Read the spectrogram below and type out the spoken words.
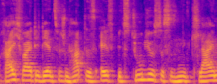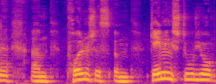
Reichweite, die er inzwischen hat, das ist 11-Bit Studios. Das ist ein kleines ähm, polnisches ähm, Gaming-Studio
